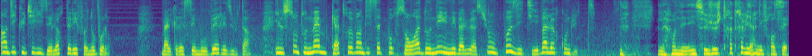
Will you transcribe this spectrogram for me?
indiquent utiliser leur téléphone au volant. Malgré ces mauvais résultats, ils sont tout de même 97% à donner une évaluation positive à leur conduite. Là, on est, ils se jugent très très bien, les Français.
